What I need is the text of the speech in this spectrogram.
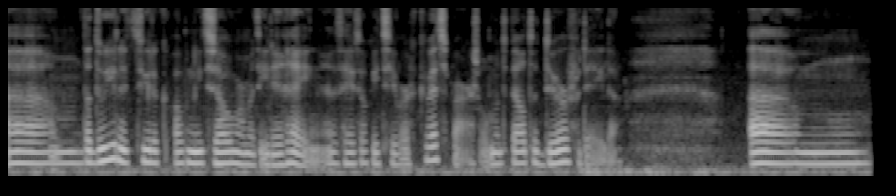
Um, dat doe je natuurlijk ook niet zomaar met iedereen. En het heeft ook iets heel erg kwetsbaars om het wel te durven delen. Um,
